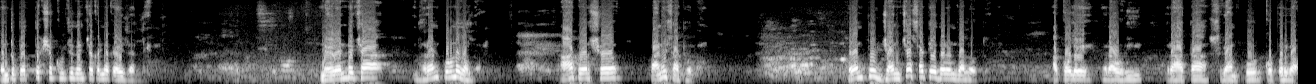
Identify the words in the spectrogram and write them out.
परंतु प्रत्यक्ष कृती त्यांच्याकडनं काही झाली निळवंडच्या धरण पूर्ण झालं. आठ वर्ष पाणी साठवलं. परंतु ज्यांच्यासाठी धरण झालं होतं अकोले राहुरी राहता श्रीरामपूर कोपरगाव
